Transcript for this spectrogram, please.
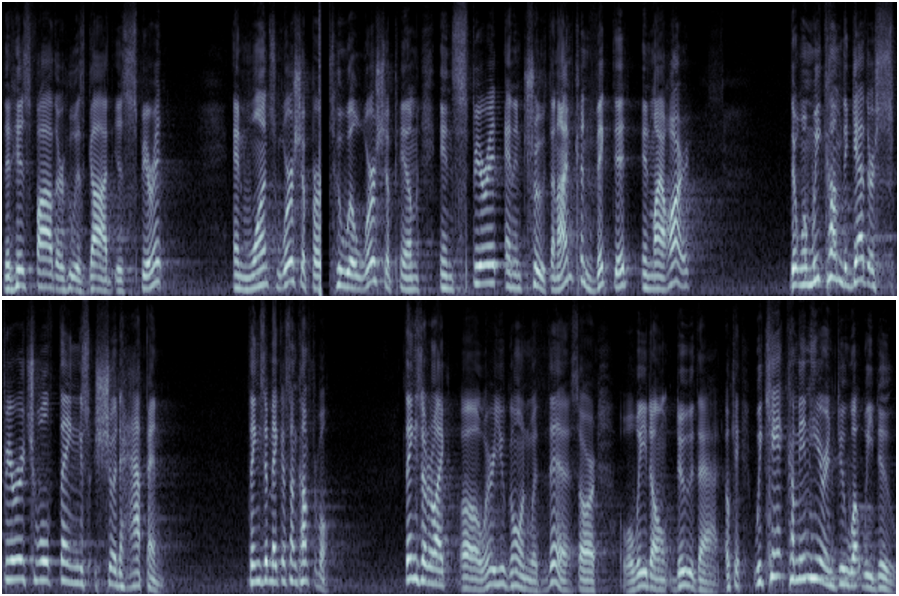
that his Father, who is God, is spirit and wants worshipers who will worship him in spirit and in truth. And I'm convicted in my heart that when we come together, spiritual things should happen. Things that make us uncomfortable. Things that are like, oh, where are you going with this? Or, well, we don't do that. Okay, we can't come in here and do what we do.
